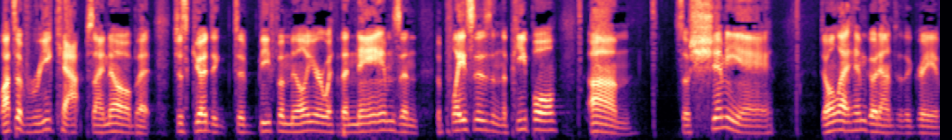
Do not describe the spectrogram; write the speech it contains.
lots of recaps, I know, but just good to, to be familiar with the names and the places and the people. Um, so Shimei, don't let him go down to the grave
